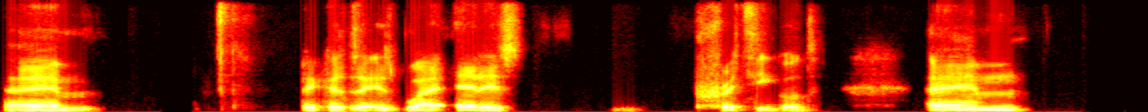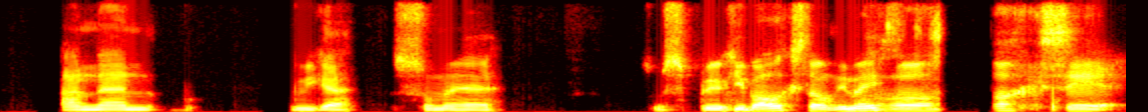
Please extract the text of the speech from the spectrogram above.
um because it is where it is pretty good um and then we get some uh, some spooky bollocks don't we mate Oh, fuck's sake.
